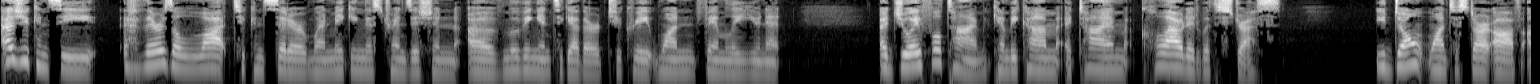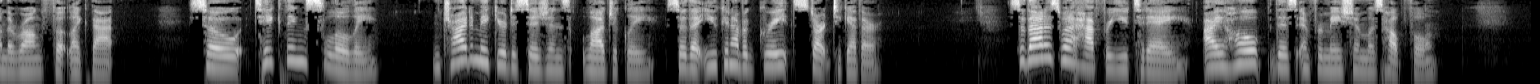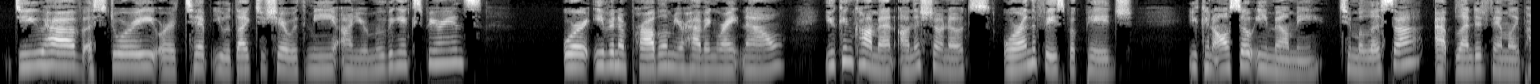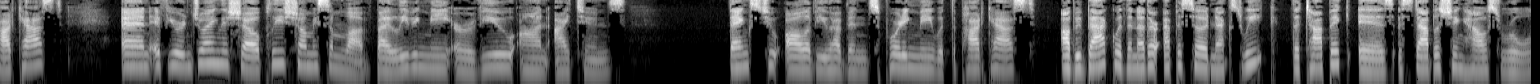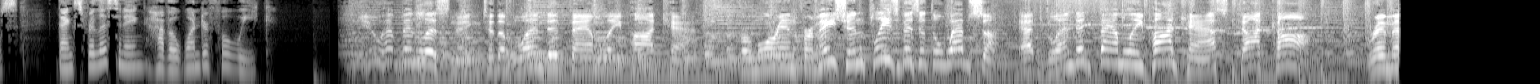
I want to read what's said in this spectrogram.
as you can see, there's a lot to consider when making this transition of moving in together to create one family unit. A joyful time can become a time clouded with stress. You don't want to start off on the wrong foot like that. So take things slowly and try to make your decisions logically so that you can have a great start together. So, that is what I have for you today. I hope this information was helpful. Do you have a story or a tip you would like to share with me on your moving experience? Or even a problem you're having right now? You can comment on the show notes or on the Facebook page. You can also email me to melissa at blended family podcast. And if you're enjoying the show, please show me some love by leaving me a review on iTunes. Thanks to all of you who have been supporting me with the podcast. I'll be back with another episode next week. The topic is establishing house rules. Thanks for listening. Have a wonderful week. You have been listening to the Blended Family Podcast. For more information, please visit the website at blendedfamilypodcast.com. Remember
